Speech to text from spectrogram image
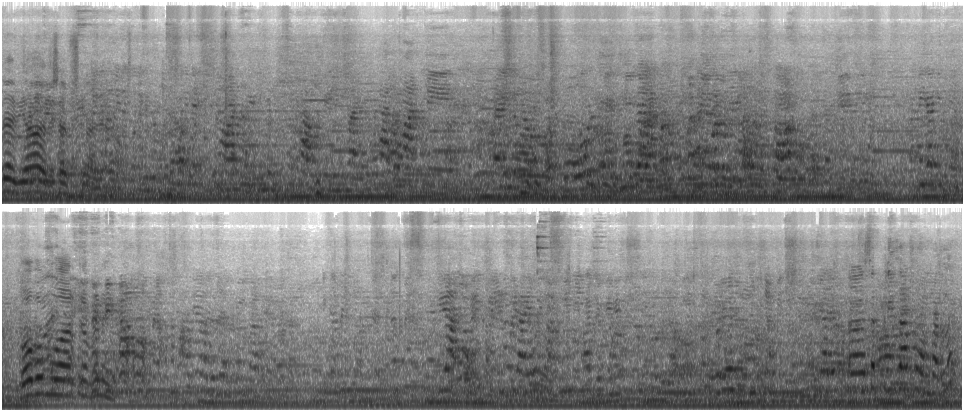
ਲੈ ਵੀ ਆ ਰਿਸੈਪਸ਼ਨ ਆ ਬਾਬਾ ਮੁਬਾਰਕਾਂ ਭੈਣੇ ਸਰ ਪਲੀਜ਼ ਫੋਨ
